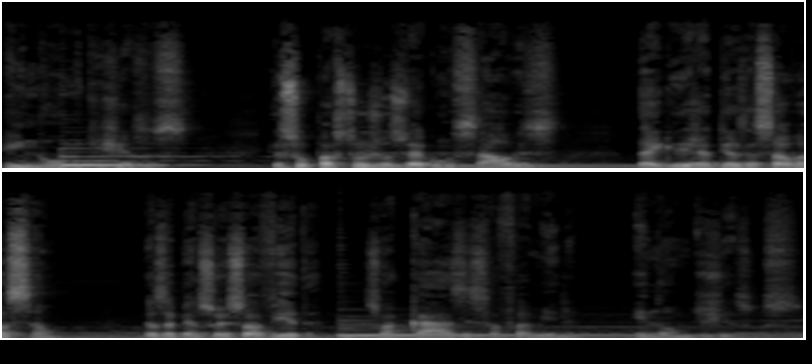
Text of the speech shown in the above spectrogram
em nome de Jesus. Eu sou o pastor José Gonçalves, da Igreja Deus é Salvação. Deus abençoe sua vida, sua casa e sua família, em nome de Jesus.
